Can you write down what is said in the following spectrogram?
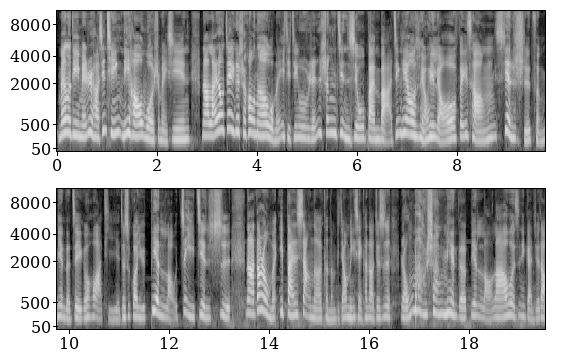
Melody 每日好心情，你好，我是美心。那来到这个时候呢，我们一起进入人生进修班吧。今天要聊一聊非常现实层面的这个话题，也就是关于变老这一件事。那当然，我们一般上呢，可能比较明显看到就是容貌上面的变老啦，或者是你感觉到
